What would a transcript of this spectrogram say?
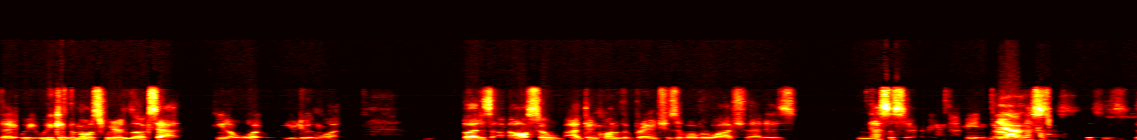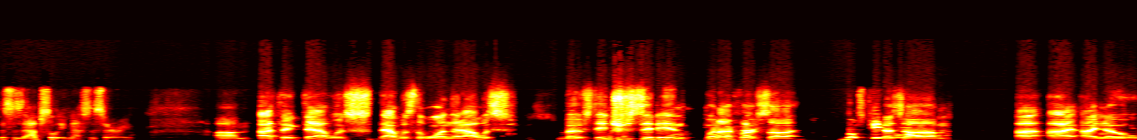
that we, we get the most weird looks at. You know what you're doing what, but it's also I think one of the branches of Overwatch that is necessary. I mean, they're yeah. all necessary this is this is absolutely necessary. Um, I think that was that was the one that I was most interested in when I first saw it. Most people, because um, I, I I know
